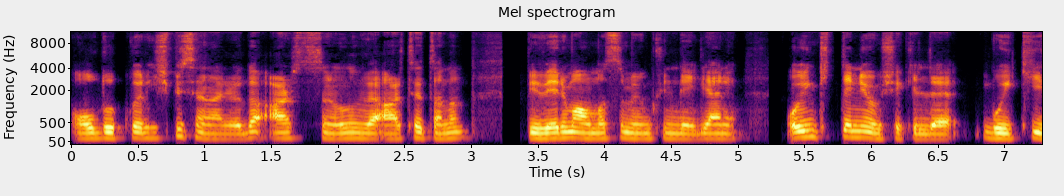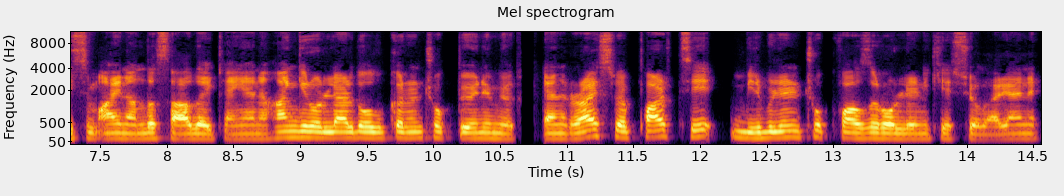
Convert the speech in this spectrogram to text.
oldukları hiçbir senaryoda Arsenal'ın ve Arteta'nın bir verim alması mümkün değil. Yani oyun kitleniyor bir şekilde bu iki isim aynı anda sahadayken. Yani hangi rollerde olduklarının çok bir önemi yok. Yani Rice ve Party birbirlerinin çok fazla rollerini kesiyorlar. Yani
